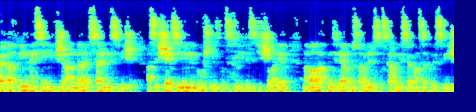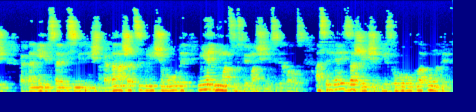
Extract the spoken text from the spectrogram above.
когда в длинные осенние вечера нагорали сальные свечи, освещая семейные кружки из 20-30 человек, на балах канделябры вставлялись восковые спермацетовые свечи, когда мебель ставили симметрично, когда наши отцы были еще молоды не одним отсутствием морщин седых волос, а стрелялись за женщин из другого угла комнаты,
